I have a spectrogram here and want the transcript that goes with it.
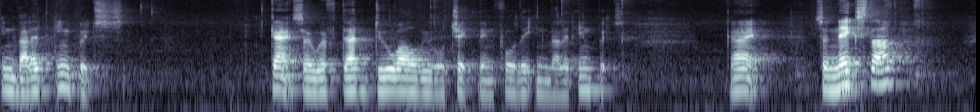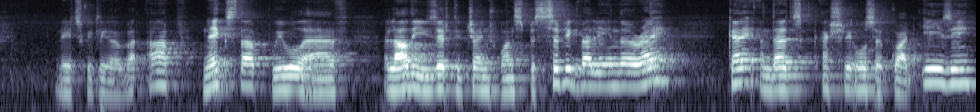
invalid inputs. Okay, so with that do while we will check then for the invalid inputs. Okay, so next up, let's quickly go up. Next up, we will have allow the user to change one specific value in the array. Okay, and that's actually also quite easy.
